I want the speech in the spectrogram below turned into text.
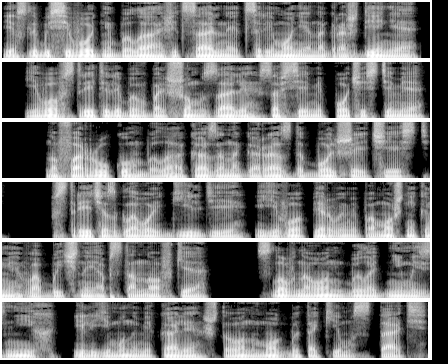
Если бы сегодня была официальная церемония награждения, его встретили бы в большом зале со всеми почестями. Но Фаруку была оказана гораздо большая честь. Встреча с главой гильдии и его первыми помощниками в обычной обстановке. Словно он был одним из них, или ему намекали, что он мог бы таким стать.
